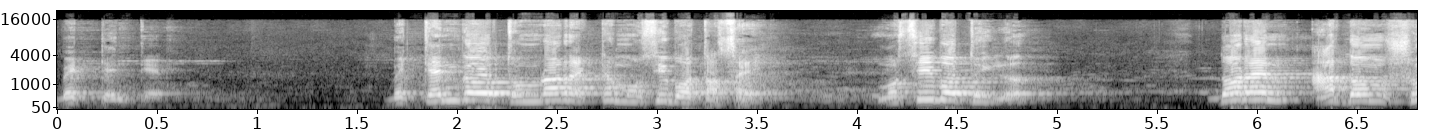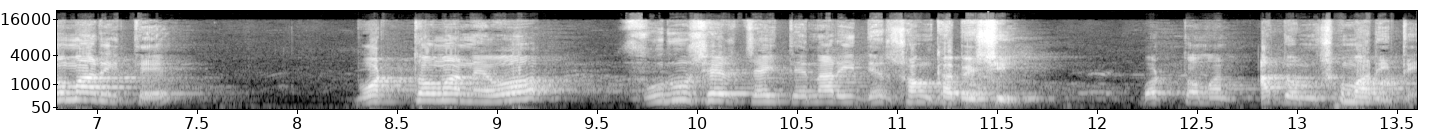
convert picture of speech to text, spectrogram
বেটেন্টের বেটেনগো তোমরার একটা মুসিবত আছে। মুসিবত হইল, ধরেন আদম সোমারিতে বর্তমানেও পুরুষের চাইতে নারীদের সংখ্যা বেশি, বর্তমান আদম সোমারিতে।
